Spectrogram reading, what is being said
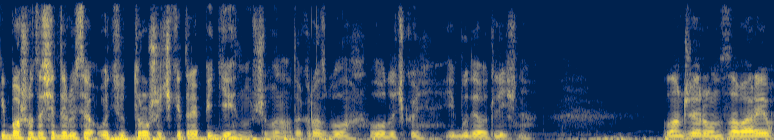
Хіба що це ще дивлюся, оцю трошечки треба підігнути, щоб вона так раз була лодочкою і буде отлично. Лонжерон заварив,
